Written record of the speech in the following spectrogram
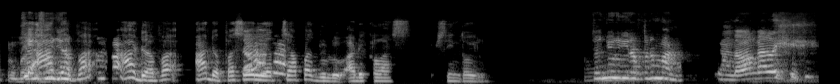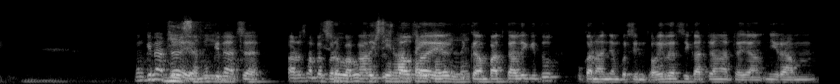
Belum Ya pernah. ada pak, ada pak, ada pak. Saya lihat siapa dulu ada kelas bersihin toilet. Saya nyuruh nyiram teman. Yang doang kali. Mungkin ada Bisa, ya, mungkin iya. ada. Kalau sampai Disuruh berapa kali itu bersihin lantai saya ya, toilet. tiga empat kali gitu bukan hanya bersihin toilet sih, kadang ada yang nyiram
